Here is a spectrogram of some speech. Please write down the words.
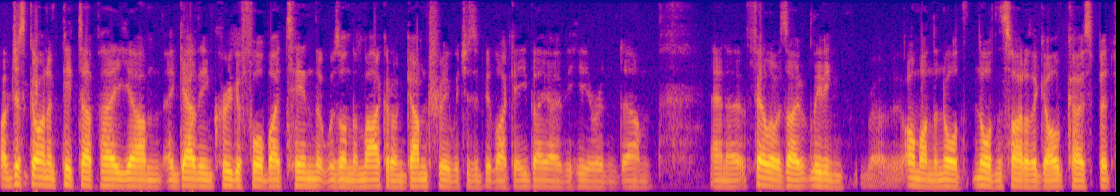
I've just gone and picked up a um, a Gallien-Krueger four x ten that was on the market on Gumtree, which is a bit like eBay over here, and um, and a fellow was living. Uh, I'm on the north northern side of the Gold Coast, but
